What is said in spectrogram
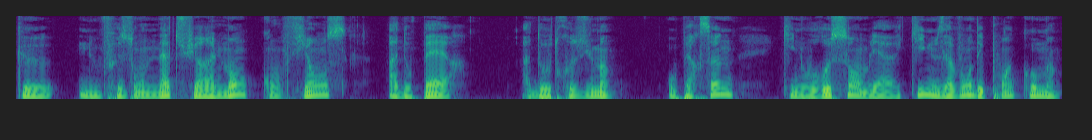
que nous faisons naturellement confiance à nos pères, à d'autres humains, aux personnes qui nous ressemblent et avec qui nous avons des points communs.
